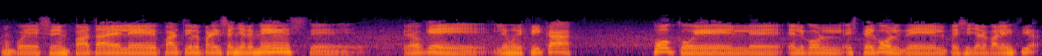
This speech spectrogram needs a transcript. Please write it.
Bueno, pues empata el eh, partido del Paris Saint Germain. creo que le modifica poco el, eh, el gol, este gol del PSG al Valencia.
